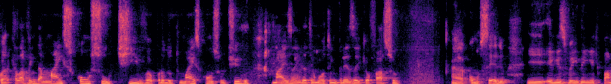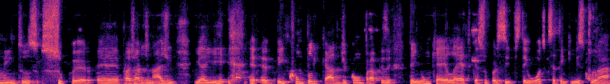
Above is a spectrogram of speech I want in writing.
Aquela venda mais consultiva, o produto mais consultivo, mais ainda. Tem uma outra empresa aí que eu faço Uh, conselho e eles vendem equipamentos super é, para jardinagem e aí é, é, bem complicado de comprar porque tem um que é elétrico, é super simples, tem outro que você tem que misturar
